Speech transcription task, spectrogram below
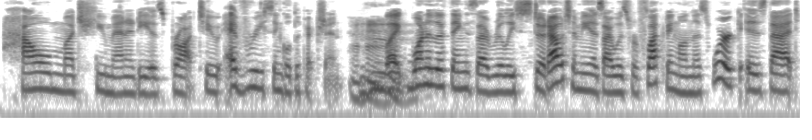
how much humanity is brought to every single depiction. Mhm. Like one of the things that really stood out to me as I was reflecting on this work is that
